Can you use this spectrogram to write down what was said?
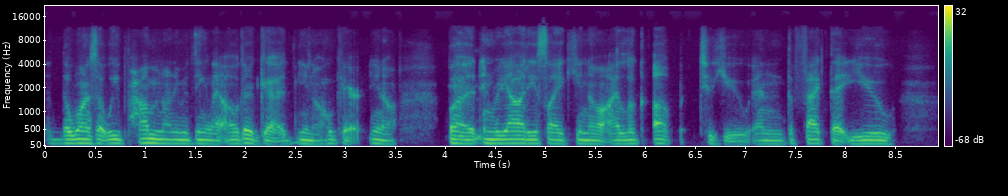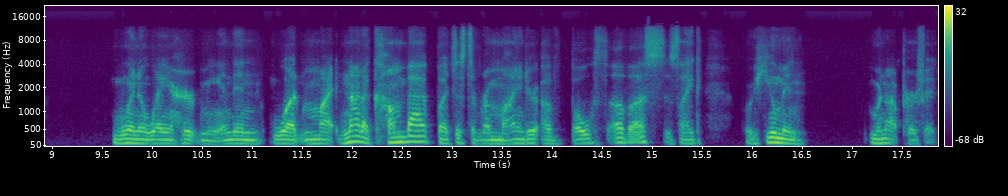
The ones that we probably not even think like, oh, they're good. You know, who cares? You know but in reality it's like you know i look up to you and the fact that you went away and hurt me. And then what might not a comeback but just a reminder of both of us is like we're human. We're not perfect.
